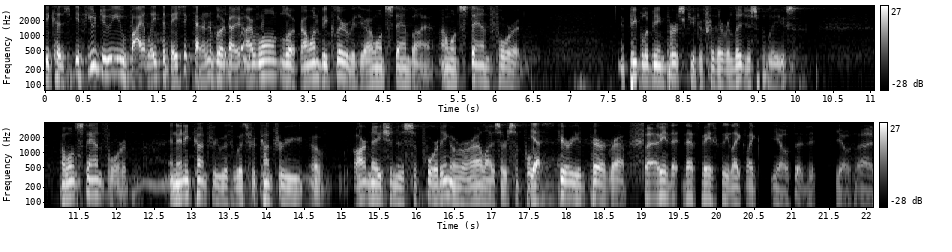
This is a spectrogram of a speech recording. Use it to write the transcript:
Because if you do, you violate the basic tenet of look, I, I, won't look. I want to be clear with you. I won't stand by it. I won't stand for it. If people are being persecuted for their religious beliefs, I won't stand for it. In any country with which the country of our nation is supporting or our allies are supporting. Yes. Period. Paragraph. But I mean, that, that's basically like like you know the, the, you know uh,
